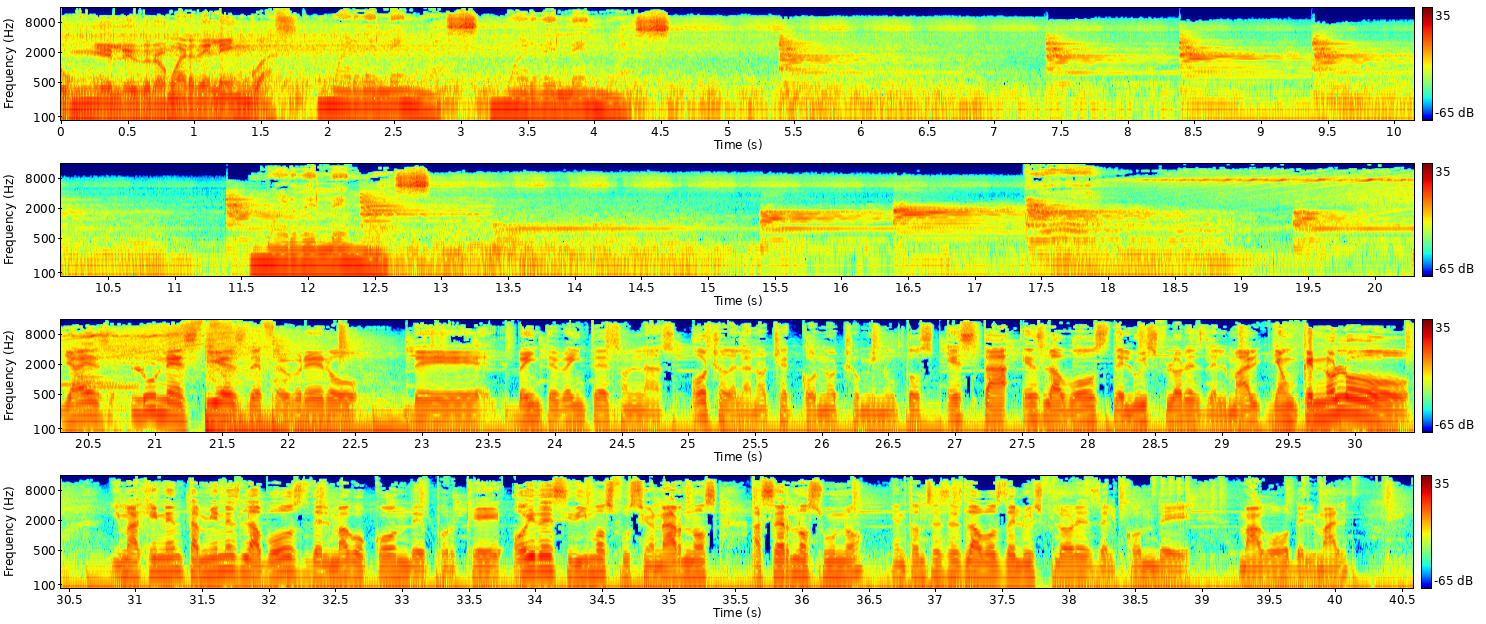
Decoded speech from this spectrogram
Muerde lenguas. Muerde lenguas. Muerde lenguas. Muerde lenguas. Ya es lunes 10 de febrero de 2020, son las 8 de la noche con 8 minutos. Esta es la voz de Luis Flores del Mal y aunque no lo imaginen, también es la voz del mago conde porque hoy decidimos fusionarnos, hacernos uno, entonces es la voz de Luis Flores del conde mago del mal.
